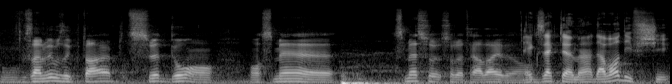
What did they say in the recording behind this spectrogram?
vous, vous enlevez vos écouteurs, puis tout de suite, go, on, on se met, euh, on se met sur, sur le travail. là. Exactement. D'avoir des fichiers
